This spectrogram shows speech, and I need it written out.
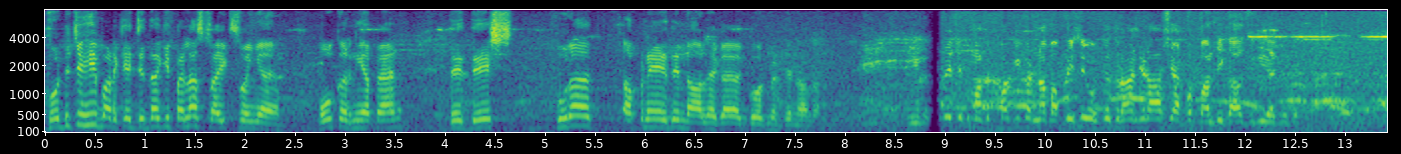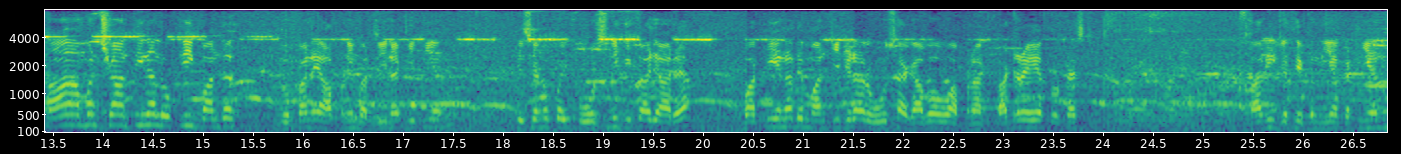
ਖੁੱਡ 'ਚ ਹੀ ਵੜ ਕੇ ਜਿੱਦਾਂ ਕਿ ਪਹਿਲਾਂ ਸਟ੍ਰਾਈਕਸ ਹੋਈਆਂ ਆ ਉਹ ਕਰਨੀਆਂ ਪੈਣ ਤੇ ਦੇਸ਼ ਪੂਰਾ ਆਪਣੇ ਇਹਦੇ ਨਾਲ ਹੈਗਾ ਗਵਰਨਮੈਂਟ ਦੇ ਨਾਲ। ਆ ਵਿੱਚ ਇੱਕ ਮੰਦਭਾਗੀ ਘਟਨਾ ਵਾਪਰੀ ਸੀ ਉਸ ਦੇ ਦੌਰਾਨ ਜਿਹੜਾ ਹੁਸ਼ਿਆਰਪੁਰ ਬੰਦ ਦੀ ਕਾਲ ਸੀਗੀ ਅੱਜ ਤੇ ਹਾਂ ਅਮਨ ਸ਼ਾਂਤੀ ਨਾਲ ਲੋਕੀ ਬੰਦ ਲੋਕਾਂ ਨੇ ਆਪਣੀ ਮਰਜ਼ੀ ਨਾਲ ਕੀਤੀਆਂ ਨੇ। ਕਿਸੇ ਨੂੰ ਕੋਈ ਫੋਰਸ ਨਹੀਂ ਕੀਤਾ ਜਾ ਰਿਹਾ। ਬਾਕੀ ਇਹਨਾਂ ਦੇ ਮਨ 'ਚ ਜਿਹੜਾ ਰੋਸ ਹੈਗਾ ਵਾ ਉਹ ਆਪਣਾ ਕੱਢ ਰਹੇ ਆ ਪ੍ਰੋਟੈਸਟ ਸਾਰੀ ਜਥੇਬੰਦੀਆਂ ਇਕੱਠੀਆਂ ਨੇ।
